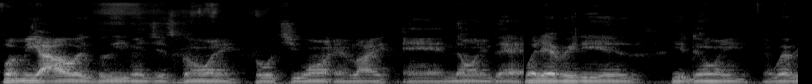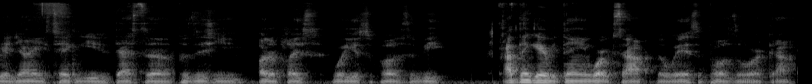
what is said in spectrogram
for me, I always believe in just going for what you want in life and knowing that whatever it is you're doing and wherever your journey is taking you, that's the position or the place where you're supposed to be. I think everything works out the way it's supposed to work out.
